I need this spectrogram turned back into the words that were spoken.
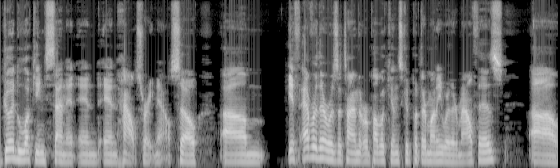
good looking Senate and and House right now. So um, if ever there was a time that Republicans could put their money where their mouth is, uh,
